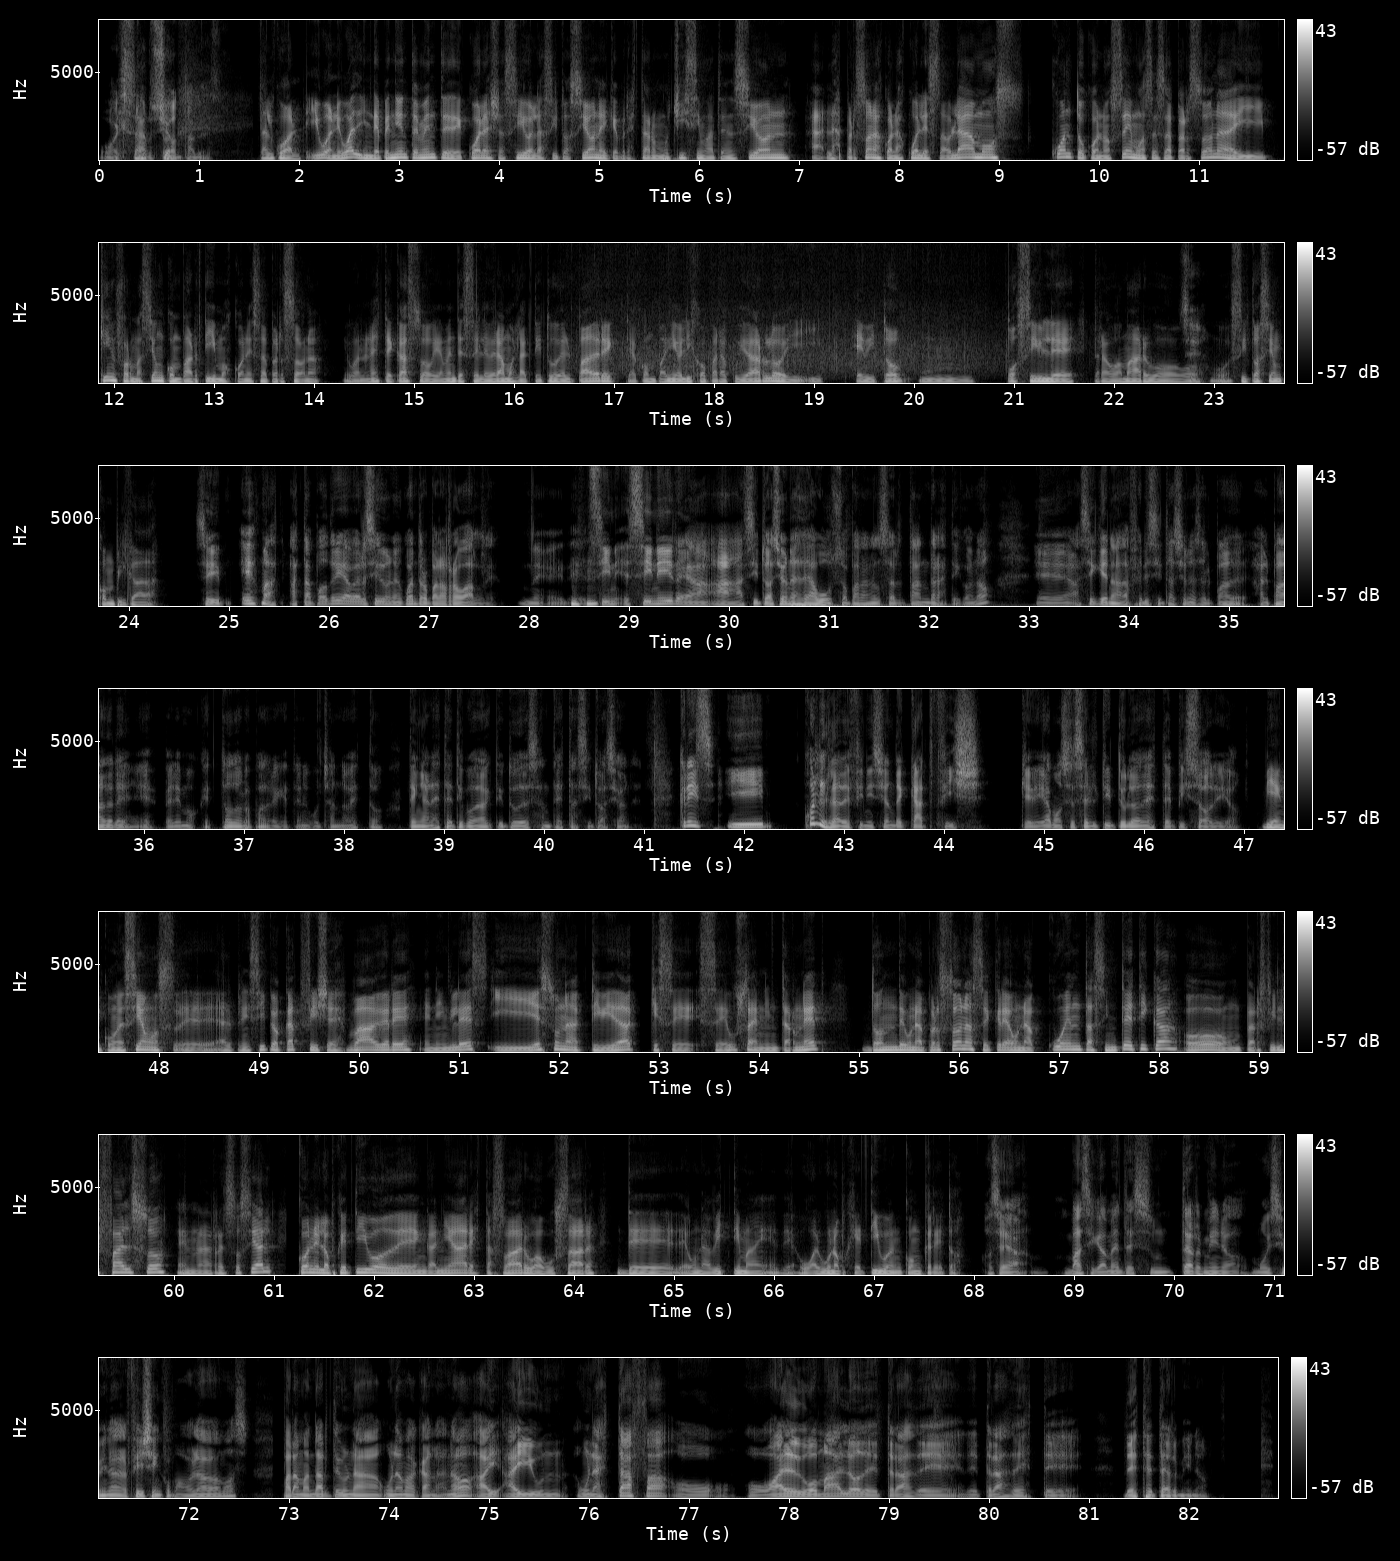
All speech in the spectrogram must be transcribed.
O extorsión, tal vez. Tal cual. Y bueno, igual independientemente de cuál haya sido la situación, hay que prestar muchísima atención a las personas con las cuales hablamos, cuánto conocemos a esa persona y qué información compartimos con esa persona. Y bueno, en este caso obviamente celebramos la actitud del padre que acompañó al hijo para cuidarlo y, y evitó posible trago amargo o- Sí. o situación complicada. Sí, es más, hasta podría haber sido un encuentro para robarle. eh, sin, sin ir a, a situaciones de abuso, para no ser tan drástico, ¿no? Eh, así que nada, felicitaciones al padre, al padre. Esperemos que todos los padres que estén escuchando esto tengan este tipo de actitudes ante estas situaciones. Chris, ¿y cuál es la definición de catfish? Que digamos es el título de este episodio. Bien, como decíamos eh, al principio, catfish es bagre en inglés y es una actividad que se, se usa en Internet donde una persona se crea una cuenta sintética o un perfil falso en una red social con el objetivo de engañar, estafar o abusar de, de una víctima eh, de- o algún objetivo en concreto. O sea, básicamente es un término muy similar al phishing, como hablábamos, para mandarte una, una macana, ¿no? Hay, hay un- una estafa o, o algo malo detrás de, detrás de este, de este término.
